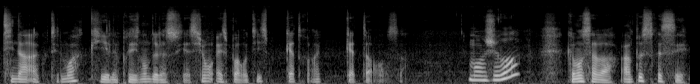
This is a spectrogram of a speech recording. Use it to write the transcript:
Tina à côté de moi, qui est la présidente de l'association Espoir Autisme 94. Bonjour. Comment ça va? Un peu stressé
